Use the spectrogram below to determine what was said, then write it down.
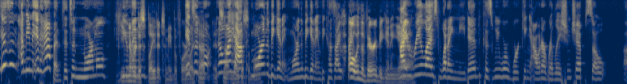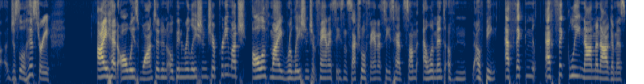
isn't i mean it happens it's a normal human. You've never displayed it to me before. it's like a not, nor- it's no i have noticeable. more in the beginning more in the beginning because i Oh, in the very beginning, yeah. I realized what I needed because we were working out our relationship. So, uh, just a little history. I had always wanted an open relationship. Pretty much all of my relationship fantasies and sexual fantasies had some element of of being ethic ethically non-monogamous,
